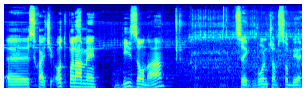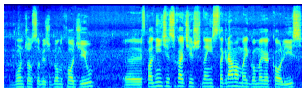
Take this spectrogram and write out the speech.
E, słuchajcie, odpalamy Bizona, cyk, włączam sobie, włączam sobie, żeby on chodził. E, wpadnijcie, słuchajcie, jeszcze na Instagrama mojego Megacolis,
